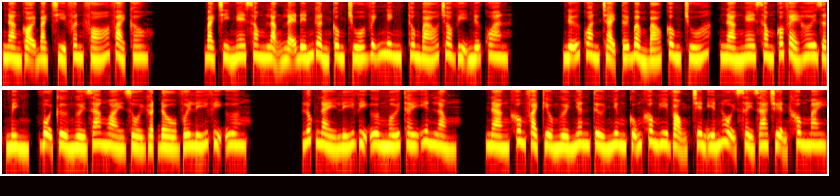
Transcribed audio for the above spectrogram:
nàng gọi bạch chỉ phân phó vài câu. Bạch chỉ nghe xong lặng lẽ đến gần công chúa Vĩnh Ninh thông báo cho vị nữ quan. Nữ quan chạy tới bẩm báo công chúa, nàng nghe xong có vẻ hơi giật mình, vội cử người ra ngoài rồi gật đầu với Lý Vị Ương. Lúc này Lý Vị Ương mới thấy yên lòng. Nàng không phải kiểu người nhân từ nhưng cũng không hy vọng trên yến hội xảy ra chuyện không may.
